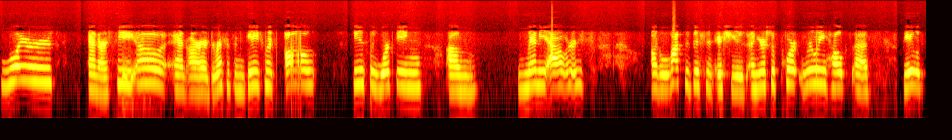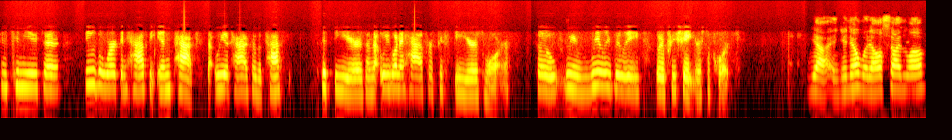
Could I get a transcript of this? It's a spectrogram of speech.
lawyers and our CEO and our director of engagement all seriously working um, many hours on lots of different issues, and your support really helps us be able to continue to do the work and have the impact that we have had for the past 50 years and that we want to have for 50 years more. So we really, really would appreciate your support. Yeah, and you know what else I love?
